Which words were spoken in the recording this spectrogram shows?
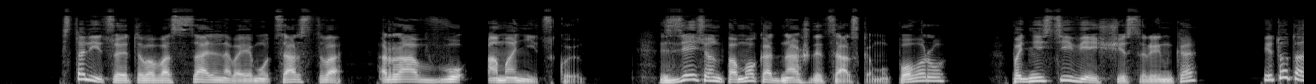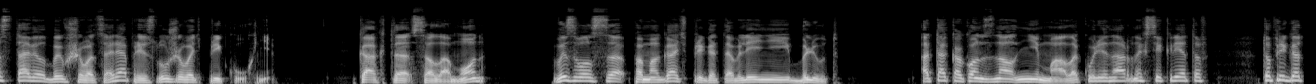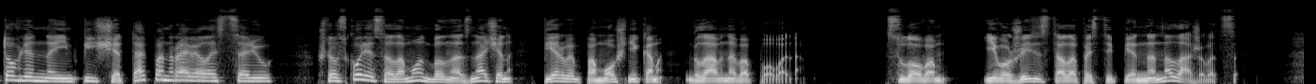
в столицу этого вассального ему царства Равву Аманицкую. Здесь он помог однажды царскому повару поднести вещи с рынка, и тот оставил бывшего царя прислуживать при кухне. Как-то Соломон вызвался помогать в приготовлении блюд а так как он знал немало кулинарных секретов, то приготовленная им пища так понравилась царю, что вскоре Соломон был назначен первым помощником главного повода. Словом, его жизнь стала постепенно налаживаться.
